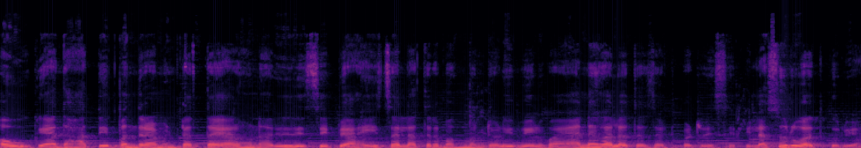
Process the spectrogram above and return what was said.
अवघ्या दहा ते पंधरा मिनटात तयार होणारी रेसिपी आहे. चला तर मग मंडळी वेळ वाया न घालवता झटपट रेसिपीला सुरुवात करूया.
